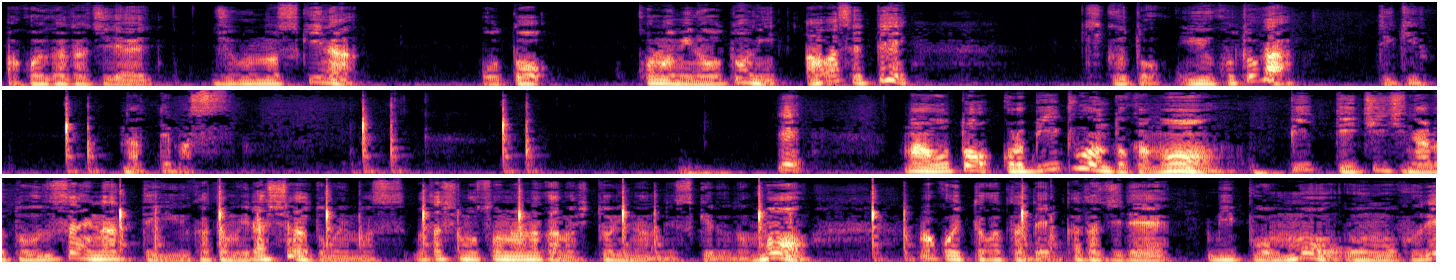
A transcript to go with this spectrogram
まあ、こういう形で自分の好きな音、好みの音に合わせて聞くということができる、なってます。で、まあ音、これビープ音とかも、ピッていちいちなるとうるさいなっていう方もいらっしゃると思います。私もその中の一人なんですけれども、まあこういった方で、形でビープ音もオンオフで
